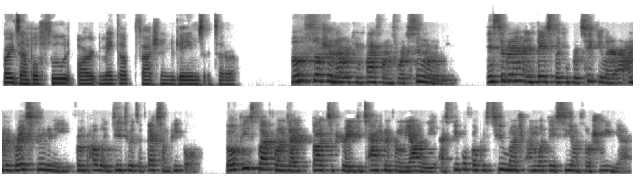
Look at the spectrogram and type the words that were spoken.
For example, food, art, makeup, fashion, games, etc. Most social networking platforms work similarly. Instagram and Facebook, in particular, are under great scrutiny from public due to its effects on people. Both these platforms are thought to create detachment from reality as people focus too much on what they see on social media.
